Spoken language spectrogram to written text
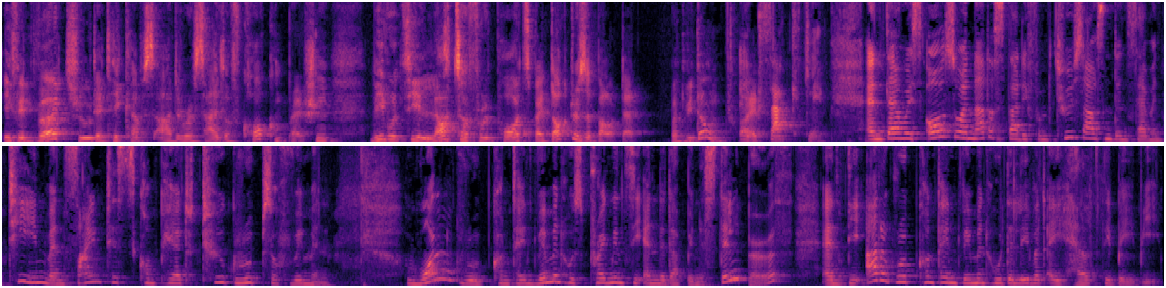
if it were true that hiccups are the result of cord compression, we would see lots of reports by doctors about that. But we don't, right? Exactly. And there is also another study from 2017 when scientists compared two groups of women. One group contained women whose pregnancy ended up in a stillbirth, and the other group contained women who delivered a healthy baby.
